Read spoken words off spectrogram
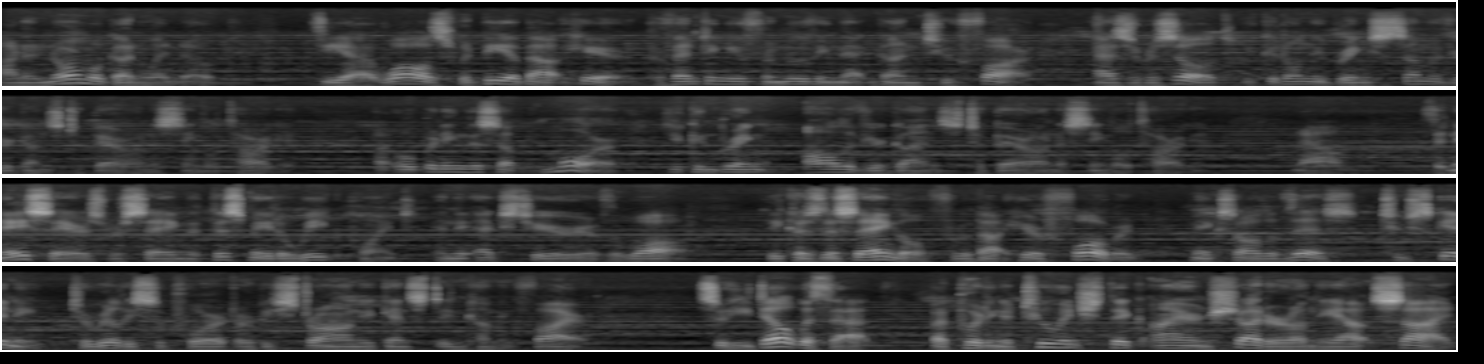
On a normal gun window, the uh, walls would be about here, preventing you from moving that gun too far. As a result, you could only bring some of your guns to bear on a single target. By opening this up more, you can bring all of your guns to bear on a single target. Now, the naysayers were saying that this made a weak point in the exterior of the wall, because this angle from about here forward makes all of this too skinny to really support or be strong against incoming fire. So he dealt with that by putting a two inch thick iron shutter on the outside.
